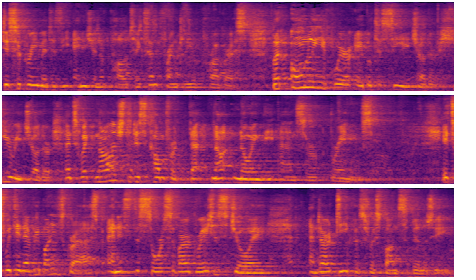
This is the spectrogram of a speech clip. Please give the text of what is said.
Disagreement is the engine of politics and, frankly, of progress. But only if we're able to see each other, hear each other, and to acknowledge the discomfort that not knowing the answer brings. It's within everybody's grasp, and it's the source of our greatest joy and our deepest responsibility.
